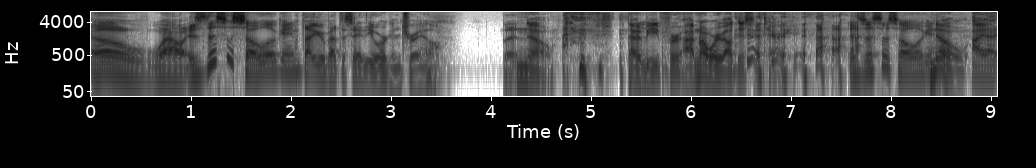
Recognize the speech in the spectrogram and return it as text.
oh wow, is this a solo game? I thought you were about to say the Oregon Trail. No, that would be for. I'm not worried about dysentery. Is this a solo game? No, I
